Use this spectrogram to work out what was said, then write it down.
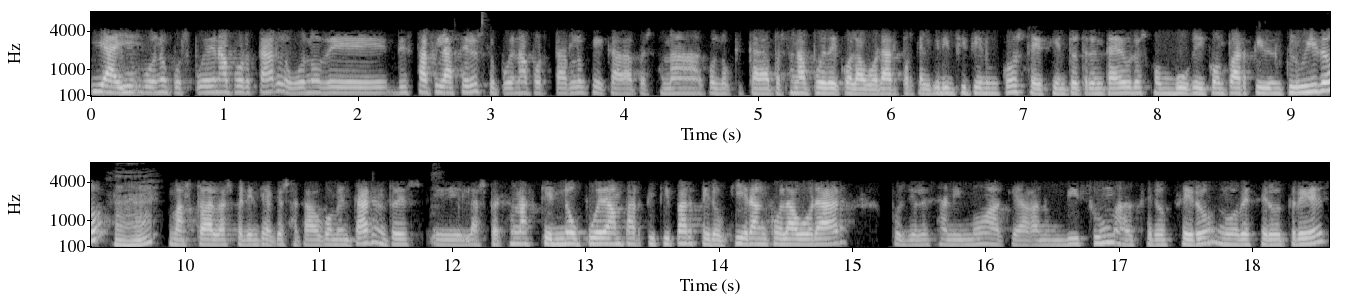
y ahí, bueno, pues pueden aportar, lo bueno de, de esta fila cero es que pueden aportar lo que cada persona, con lo que cada persona puede colaborar, porque el Green Fee tiene un coste de 130 euros con buggy compartido incluido, más toda la experiencia que os acabo de comentar. Entonces, eh, las personas que no puedan participar pero quieran colaborar, pues yo les animo a que hagan un Bizum al 00903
